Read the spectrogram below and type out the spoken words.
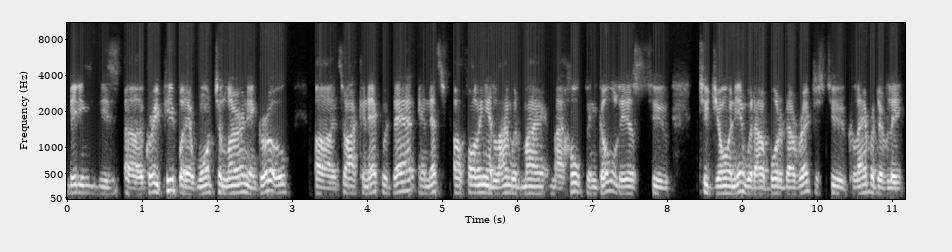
meeting these uh, great people that want to learn and grow. Uh, and so I connect with that, and that's uh, falling in line with my my hope and goal is to to join in with our board of directors to collaboratively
